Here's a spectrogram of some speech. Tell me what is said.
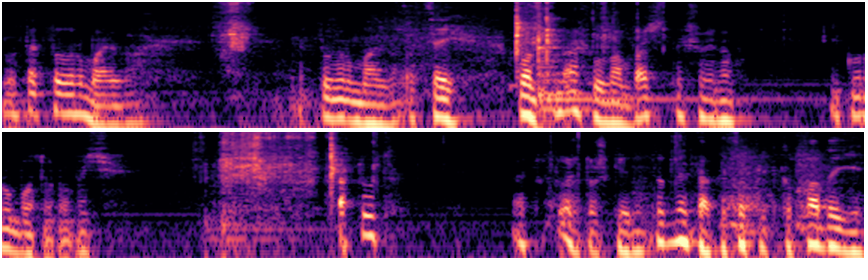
Ну так то нормально. Так то нормально. Оцей контрнахил нам, бачите, що він нам яку роботу робить. А тут, а тут теж трошки, ну тут не так, оця плітка падає.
